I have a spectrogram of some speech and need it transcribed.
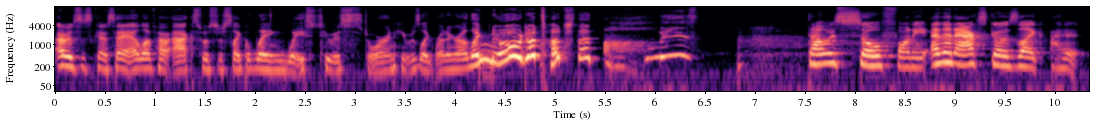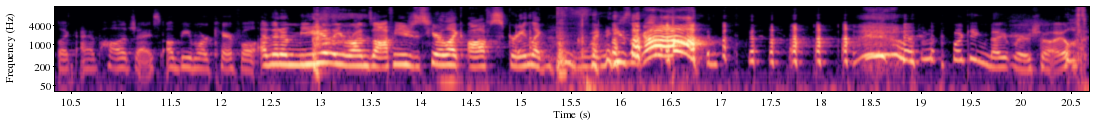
I was just gonna say I love how Ax was just like laying waste to his store and he was like running around like no, don't touch that, oh. please. That was so funny. And then Ax goes like, I like I apologize. I'll be more careful. And then immediately runs off and you just hear like off screen like and he's like, "Ah!" Fucking nightmare child.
